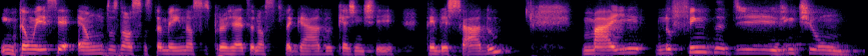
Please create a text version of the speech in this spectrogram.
Então esse é um dos nossos também nossos projetos, nosso legado que a gente tem deixado. Mas no fim de 21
